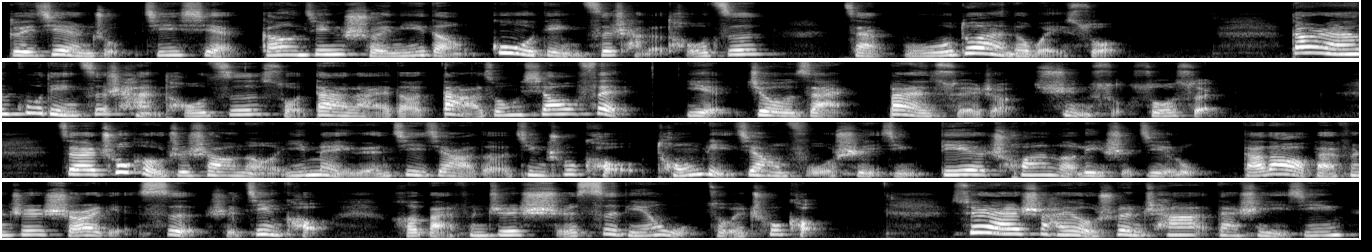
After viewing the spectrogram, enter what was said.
对建筑、机械、钢筋、水泥等固定资产的投资在不断的萎缩。当然，固定资产投资所带来的大宗消费也就在伴随着迅速缩水。在出口之上呢，以美元计价的进出口同比降幅是已经跌穿了历史记录，达到百分之十二点四是进口和百分之十四点五作为出口。虽然是还有顺差，但是已经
